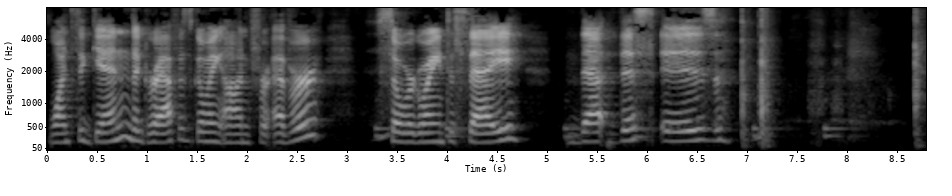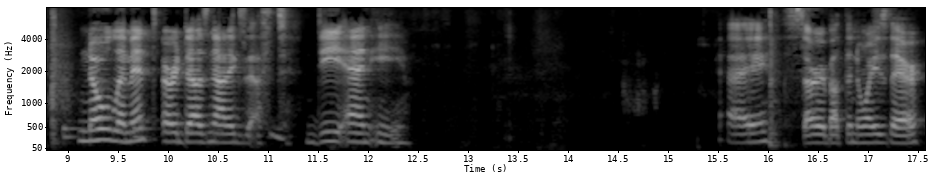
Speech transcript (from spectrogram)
once again, the graph is going on forever. So we're going to say that this is no limit or does not exist. DNE. Okay, sorry about the noise there.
